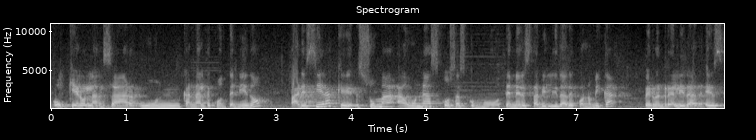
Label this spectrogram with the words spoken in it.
o quiero lanzar un canal de contenido, pareciera que suma a unas cosas como tener estabilidad económica, pero en realidad es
